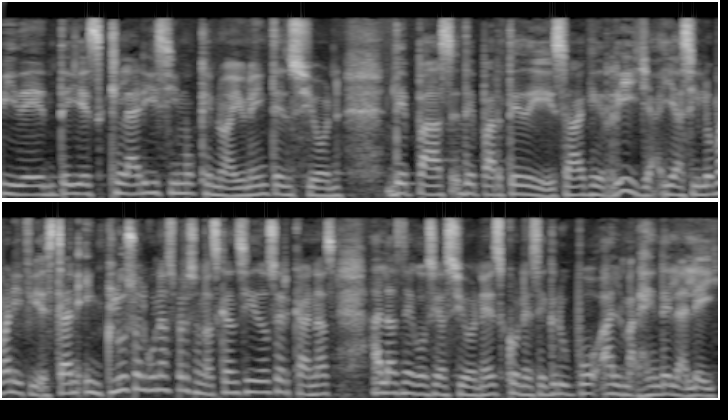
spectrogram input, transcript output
y es clarísimo que no hay una intención de paz de parte de esa guerrilla y así lo manifiestan incluso algunas personas que han sido cercanas a las negociaciones con ese grupo al margen de la ley.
